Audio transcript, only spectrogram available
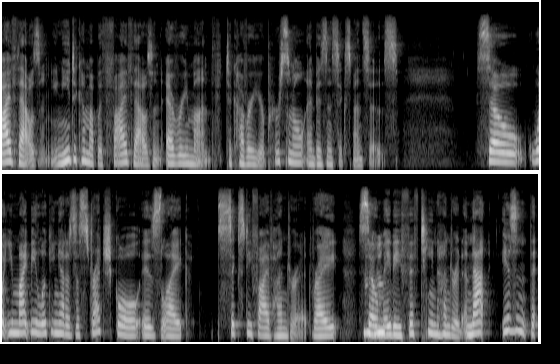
5000. You need to come up with 5000 every month to cover your personal and business expenses. So, what you might be looking at as a stretch goal is like 6500 right so mm-hmm. maybe 1500 and that isn't the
